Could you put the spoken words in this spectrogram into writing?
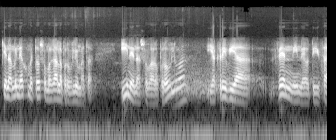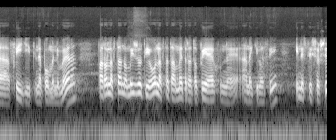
και να μην έχουμε τόσο μεγάλα προβλήματα. Είναι ένα σοβαρό πρόβλημα, η ακρίβεια δεν είναι ότι θα φύγει την επόμενη μέρα, Παρ' όλα αυτά νομίζω ότι όλα αυτά τα μέτρα τα οποία έχουν ανακοινωθεί είναι στη σωστή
